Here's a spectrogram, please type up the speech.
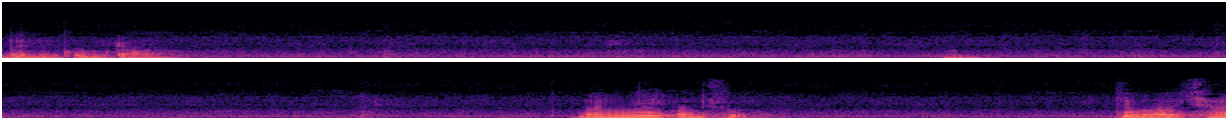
ได้หนึ่งกุมต่อมันมีความสุขจึงว่าใช้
